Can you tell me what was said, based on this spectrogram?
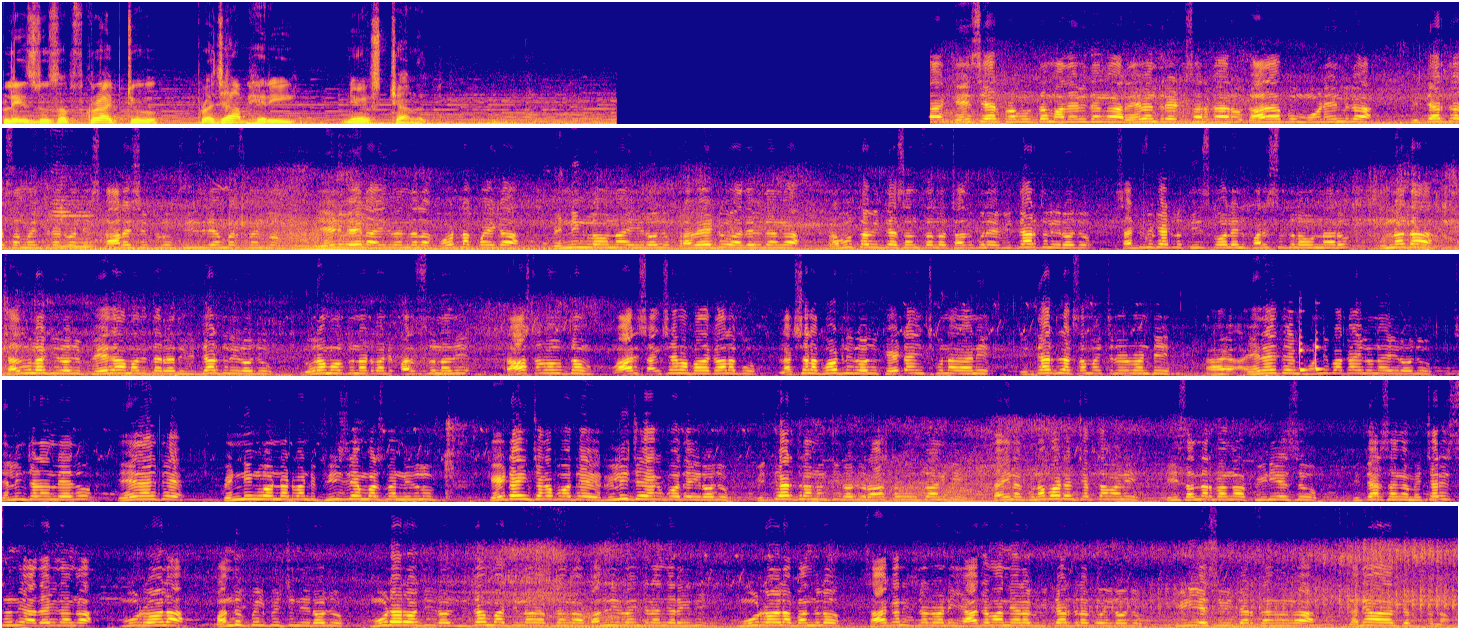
Please do subscribe to Prajabheri news channel. KCR ప్రభుత్వం అదేవిధంగా రేవంత్ రెడ్డి సర్కారు దాదాపు మూడేళ్ళుగా విద్యార్థులకు సంబంధించినటువంటి స్కాలర్షిప్లు ఫీజు రియంబర్స్మెంట్లు ఏడు వేల ఐదు వందల కోట్లకు పైగా పెండింగ్లో ఉన్న ఈరోజు ప్రైవేటు అదేవిధంగా ప్రభుత్వ విద్యా సంస్థల్లో చదువుకునే విద్యార్థులు ఈరోజు సర్టిఫికెట్లు తీసుకోలేని పరిస్థితిలో ఉన్నారు. ఉన్నత చదువులకు ఈరోజు పేద మధ్య తరగతి విద్యార్థులు ఈరోజు దూరం అవుతున్నటువంటి పరిస్థితి ఉన్నది. రాష్ట్ర ప్రభుత్వం వారి సంక్షేమ పథకాలకు లక్షల కోట్లు ఈరోజు కేటాయించుకున్నా కానీ విద్యార్థులకు సంబంధించినటువంటి ఏదైతే మొండి బకాయిలు ఉన్నాయో ఈరోజు చెల్లించడం లేదు. ఏదైతే పెండింగ్లో ఉన్నటువంటి ఫీజు రియంబర్స్మెంట్ నిధులు కేటాయించకపోతే రిలీజ్ చేయకపోతే ఈరోజు విద్యార్థుల నుంచి ఈరోజు రాష్ట్ర ప్రభుత్వానికి తగిన గుణపాఠం చెప్తామని ఈ సందర్భంగా పీడిఎస్ విద్యార్థి సంఘం హెచ్చరిస్తుంది. అదేవిధంగా మూడు రోజుల బంద్కు పిలిపించింది ఈరోజు. మూడో రోజు ఈరోజు నిజామాబాద్ జిల్లా వ్యాప్తంగా బంద్ నిర్వహించడం జరిగింది. మూడు రోజుల బంద్లో సహకరించినటువంటి యాజమాన్యాలకు విద్యార్థులకు ఈరోజు పీడిఎస్సీ విద్యార్థి సంఘంగా ధన్యవాదాలు తెలుపుతున్నాం.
